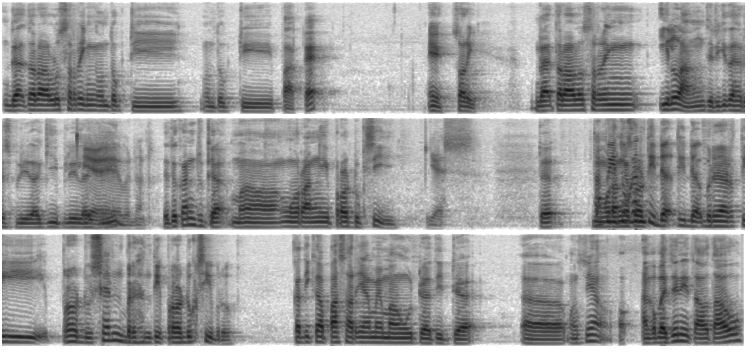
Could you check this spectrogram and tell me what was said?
nggak terlalu sering untuk di untuk dipakai, eh sorry, nggak terlalu sering hilang, jadi kita harus beli lagi, beli Iya, lagi. iya, benar. Itu kan juga mengurangi produksi. Yes. Da- Tapi itu kan tidak tidak berarti produsen berhenti produksi bro. ketika pasarnya memang udah tidak, eh, maksudnya anggap aja nih tahu-tahu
